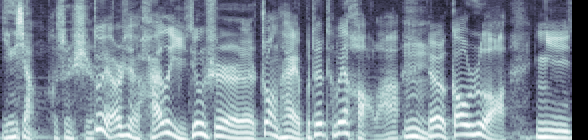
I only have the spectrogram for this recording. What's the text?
影响和损失。对，而且孩子已经是状态也不是特别好了，嗯有点高热，你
